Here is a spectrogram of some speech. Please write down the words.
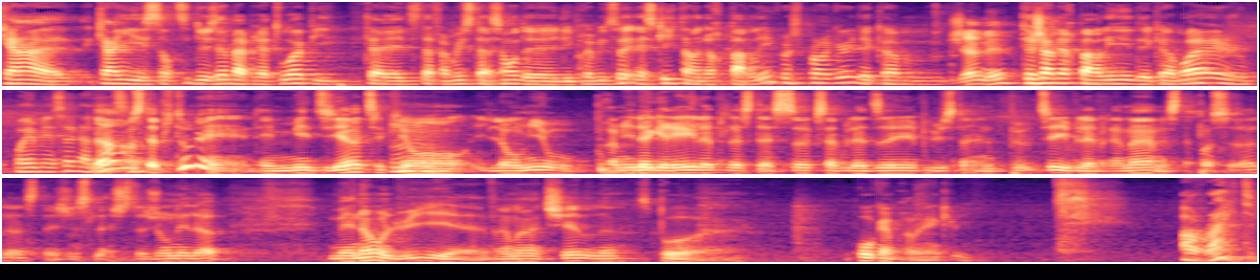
Quand, quand il est sorti deuxième après toi, puis t'avais dit ta fameuse citation de les premiers ça, est-ce qu'il t'en a reparlé, Chris Pronger, de comme. Jamais. T'as jamais reparlé de comme, ouais, j'ai pas aimé ça quand Non, c'était plutôt des, des médias tu sais, qui ont, ils l'ont mis au premier degré, là, puis là, c'était ça que ça voulait dire. Puis c'était un peu, tu sais, il voulait vraiment, mais c'était pas ça, là, c'était juste cette journée-là. Mais non, lui, euh, vraiment chill, là. C'est pas. euh, aucun problème avec lui. All right.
